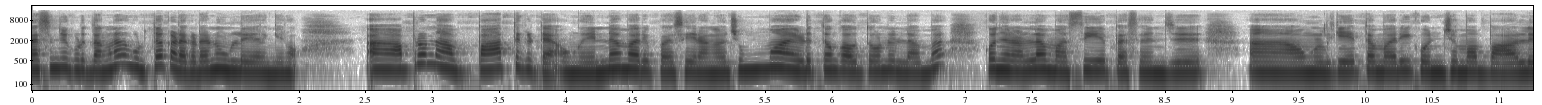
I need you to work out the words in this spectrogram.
பிசைஞ்சு கொடுத்தாங்கன்னா கொடுத்தா கடை கடைன்னு உள்ளே இறங்கிடும் அப்புறம் நான் பார்த்துக்கிட்டேன் அவங்க என்ன மாதிரி பசைகிறாங்க சும்மா எடுத்தோம் கவுத்தோன்னு இல்லாமல் கொஞ்சம் நல்லா மசிய பிசைஞ்சு அவங்களுக்கு ஏற்ற மாதிரி கொஞ்சமாக பால்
